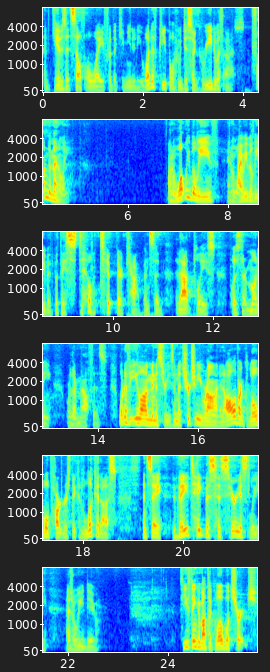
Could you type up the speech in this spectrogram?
that gives itself away for the community? What if people who disagreed with us fundamentally on what we believe and why we believe it, but they still tipped their cap and said that place was their money where their mouth is? What if Elam Ministries and the church in Iran and all of our global partners, they could look at us and say, they take this as seriously as we do? So you think about the global church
